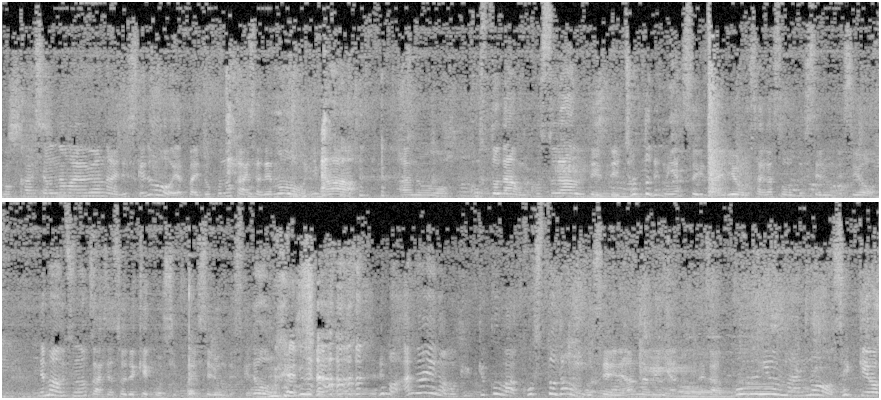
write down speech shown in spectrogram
もう会社の名前は言わないですけどやっぱりどこの会社でも今あのコストダウンコストダウンって言ってちょっとでも安い材料を探そうとしてるんですよ。でまあうちの会社はそれで結構失敗してるんですけど でもあの映画も結局はコストダウンのせいであんな目にあった。だからポール・ニューマンの設計は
